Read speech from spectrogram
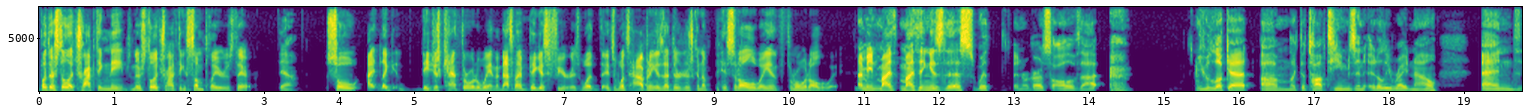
but they're still attracting names and they're still attracting some players there. Yeah. So I like they just can't throw it away, and that's my biggest fear is what it's what's happening is that they're just gonna piss it all away and throw it all away. I mean, my my thing is this with in regards to all of that. you look at um like the top teams in Italy right now, and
